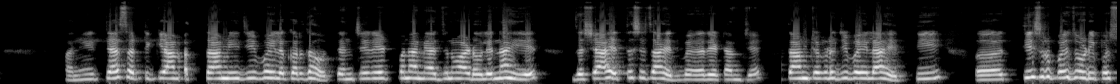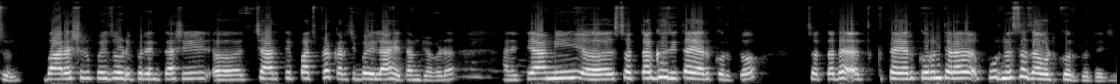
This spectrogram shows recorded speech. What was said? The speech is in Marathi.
आणि त्यासाठी की आता आम्ही जी बैल करत आहोत त्यांचे रेट पण आम्ही अजून वाढवले नाहीयेत. जसे आहेत तसेच आहेत रेट आमचे. आता आमच्याकडे जी बैल आहेत ती तीस रुपये जोडीपासून बाराशे रुपये जोडीपर्यंत अशी चार ते पाच प्रकारची बैल आहेत आमच्याकडं. आणि ते आम्ही स्वतः घरी तयार करतो. स्वतः तयार करून त्याला पूर्ण सजावट करतो त्याची.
